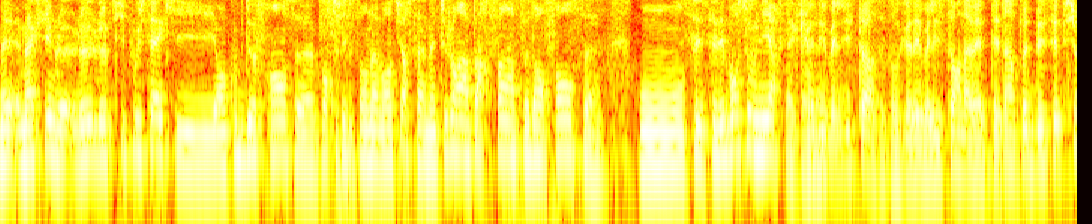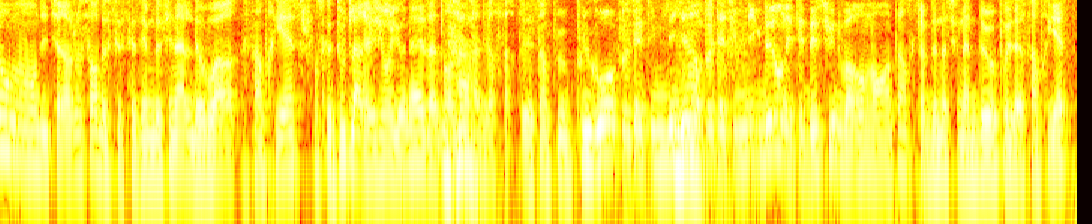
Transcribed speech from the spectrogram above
Mais Maxime, le, le- le petit pousset qui en Coupe de France euh, poursuit son aventure, ça amène toujours un parfum un peu d'enfance. On, c'est, c'est des bons souvenirs. C'est que même. des belles histoires, ce sont que des belles histoires. On avait peut-être un peu de déception au moment du tirage au sort de ces 16e de finale de voir Saint-Priest. Je pense que toute la région lyonnaise attendait un adversaire peut-être un peu plus gros, peut-être une Ligue 1, peut-être une Ligue 2. On était déçus de voir Romorantin, ce club de National 2, opposé à Saint-Priest.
